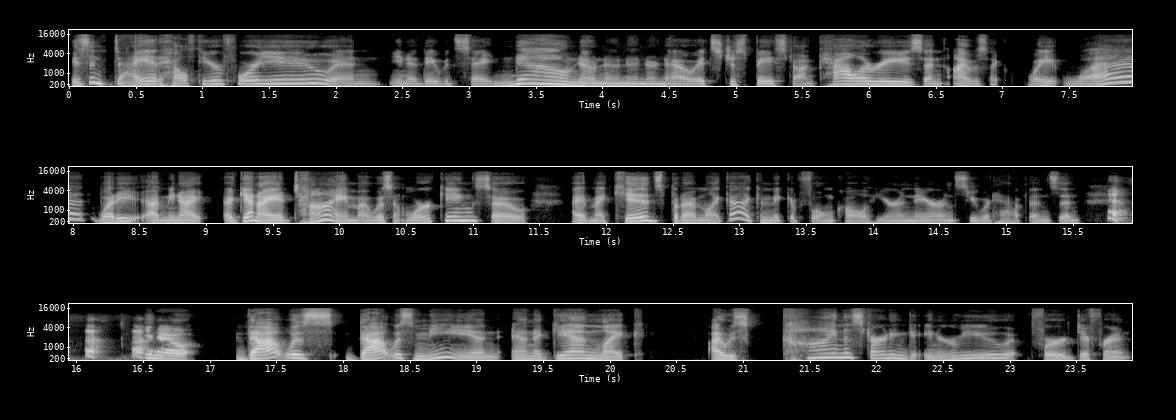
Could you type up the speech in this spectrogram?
isn't diet healthier for you? And, you know, they would say, no, no, no, no, no, no. It's just based on calories. And I was like, wait, what? What do you, I mean, I, again, I had time. I wasn't working. So I had my kids, but I'm like, oh, I can make a phone call here and there and see what happens. And, you know, that was that was me and and again like i was kind of starting to interview for different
